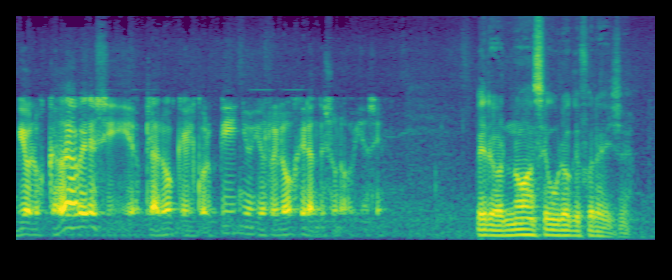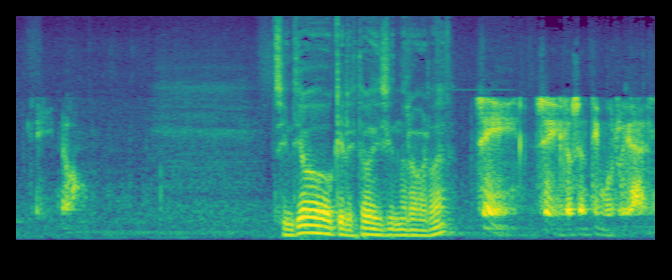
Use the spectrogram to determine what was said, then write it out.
vio los cadáveres y aclaró que el corpiño y el reloj eran de su novia, ¿sí? Pero no aseguró que fuera ella. Y no. ¿Sintió que le estaba diciendo la verdad? Sí, sí, lo sentí muy real.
